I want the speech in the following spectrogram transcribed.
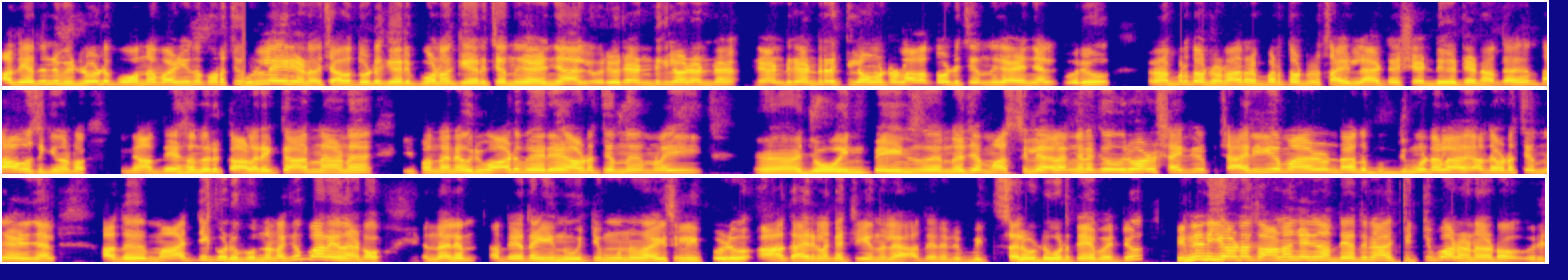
അദ്ദേഹത്തിന്റെ വീട്ടിലോട്ട് പോകുന്ന വഴി നിന്ന് കുറച്ച് ഉള്ള ഏരിയയാണ്. പക്ഷെ അകത്തോട്ട് കയറി പോകണം. കയറി ചെന്ന് കഴിഞ്ഞാൽ ഒരു രണ്ട് കിലോ രണ്ട് രണ്ട് രണ്ടര കിലോമീറ്ററുള്ള അകത്തോട്ട് ചെന്ന് കഴിഞ്ഞാൽ ഒരു റബ്ബർ തോട്ടമാണ്. റബ്ബർ തോട്ടിന് സൈഡിലായിട്ട് ഷെഡ് കിട്ടിയാണ് അദ്ദേഹം താമസിക്കുന്നുണ്ടോ പിന്നെ അദ്ദേഹം ഒരു കളറിക്കാരനാണ് ഇപ്പം തന്നെ ഒരുപാട് പേര് അവിടെ ചെന്ന് നമ്മളെ ഈ ജോയിന്റ് പെയിൻസ് എന്ന് വെച്ചാൽ മസിൽ അങ്ങനെയൊക്കെ ഒരുപാട് ശരീര ശാരീരികമായി ഉണ്ടാകുന്ന ബുദ്ധിമുട്ടുകൾ അവിടെ ചെന്ന് കഴിഞ്ഞാൽ അത് മാറ്റി കൊടുക്കുന്നുണ്ടൊക്കെ പറയുന്നത് കേട്ടോ. എന്നാലും അദ്ദേഹത്തെ ഈ നൂറ്റി മൂന്ന് വയസ്സിൽ ഇപ്പോഴും ആ കാര്യങ്ങളൊക്കെ ചെയ്യുന്നില്ല. അതിനൊരു ബിഗ് സല്യൂട്ട് കൊടുത്തേ പറ്റൂ. പിന്നെ എനിക്ക് അവിടെ കാണാൻ കഴിഞ്ഞാൽ അദ്ദേഹത്തിന് ആ ചുറ്റുപാടാണ് കേട്ടോ. ഒരു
